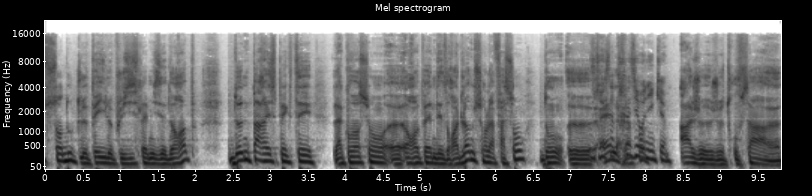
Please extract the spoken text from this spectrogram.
sans doute le pays le plus islamisé d'Europe, de ne pas respecter la Convention euh, européenne des droits de l'homme sur la façon dont euh, Vous trouvez ça elle, très ironique. ah, je, je trouve ça, euh,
